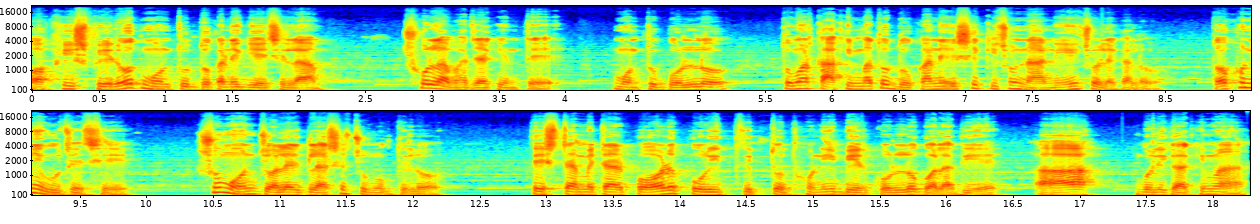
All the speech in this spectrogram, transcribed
অফিস ফেরত মন্টুর দোকানে গিয়েছিলাম, ছোলা ভাজা কিনতে। মন্টু বলল, তোমার কাকিমা তো দোকানে এসে কিছু না নিয়েই চলে গেল। তখনই বুঝেছি। সুমন জলের গ্লাসে চুমুক দিল। তেষ্টা মেটার পর পরিতৃপ্ত ধ্বনি বের করল গলা দিয়ে। আহ, বলি কাকিমা,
